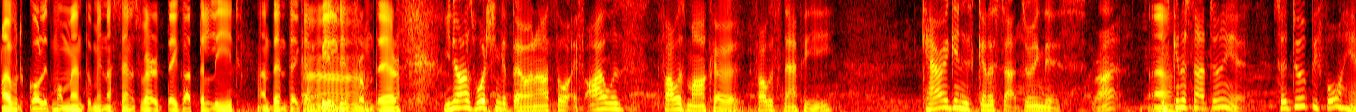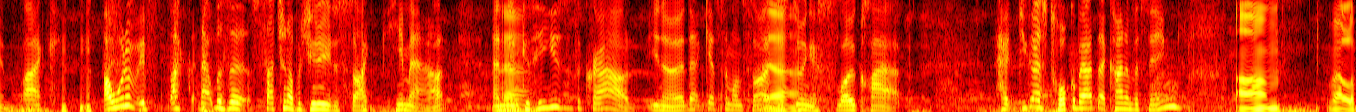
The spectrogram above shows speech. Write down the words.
i would call it momentum in a sense where they got the lead and then they can build it Ah. from there You know, I was watching it though, and I thought if I was if I was Marco, if I was Snappy, Karrigan is going to start doing this, right? He's Uh. going to start doing it. So do it before him. Like I would have if like that was a such an opportunity to psych him out, and then because he uses the crowd, you know, that gets them on side. Just doing a slow clap. Hey, do you guys talk about that kind of a thing? um, well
